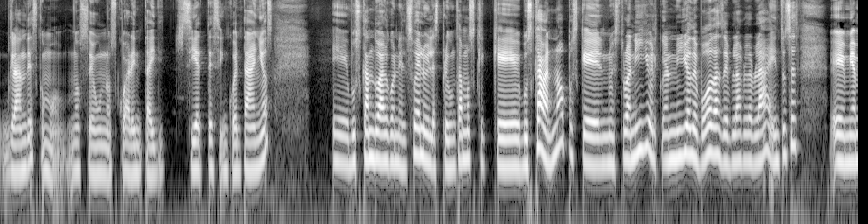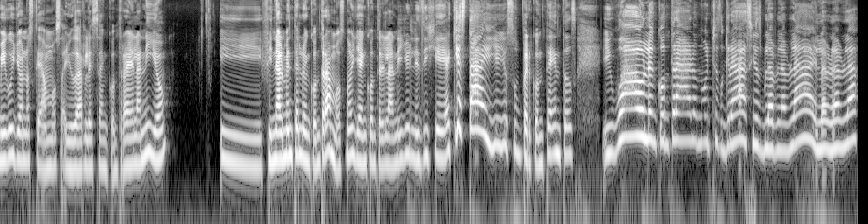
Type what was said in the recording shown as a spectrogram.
grandes, como, no sé, unos 47, 50 años, eh, buscando algo en el suelo y les preguntamos qué buscaban, ¿no? Pues que nuestro anillo, el anillo de bodas, de bla, bla, bla. Entonces eh, mi amigo y yo nos quedamos a ayudarles a encontrar el anillo y finalmente lo encontramos, ¿no? Ya encontré el anillo y les dije, aquí está, y ellos súper contentos, y wow, lo encontraron, muchas gracias, bla, bla, bla, y bla, bla, bla.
